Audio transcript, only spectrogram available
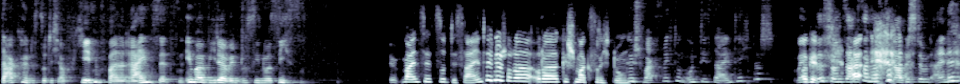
da könntest du dich auf jeden Fall reinsetzen, immer wieder, wenn du sie nur siehst. Meinst du jetzt so designtechnisch oder, oder Geschmacksrichtung? Geschmacksrichtung und designtechnisch? Wenn okay. du das schon sagst, dann hast du da bestimmt eine.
